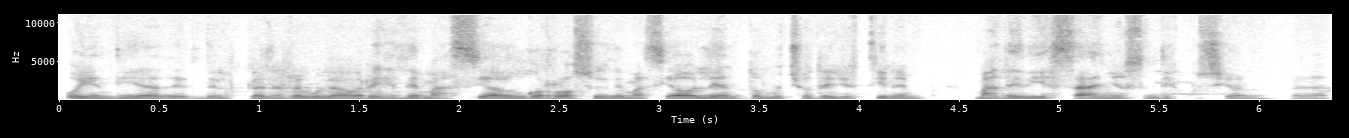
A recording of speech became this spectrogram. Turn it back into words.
hoy en día de, los planes reguladores es demasiado engorroso y demasiado lento, muchos de ellos tienen más de 10 años en discusión, ¿verdad?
